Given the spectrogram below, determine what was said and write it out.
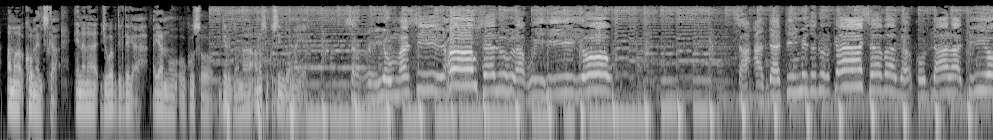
ama kommentska inana jawaab degdeg ah ayaanu ku soo diri doonaa amase ku siin doonaaye. Saacadda timid dhulka sabada ku dhalatiyo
